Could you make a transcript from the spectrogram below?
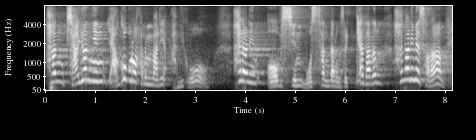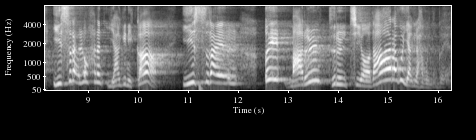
한 자연인 야곱으로 하는 말이 아니고 하나님 없인 못 산다는 것을 깨달은 하나님의 사람 이스라엘로 하는 이야기니까 이스라엘 의 말을 들을지어다 라고 이야기를 하고 있는 거예요.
